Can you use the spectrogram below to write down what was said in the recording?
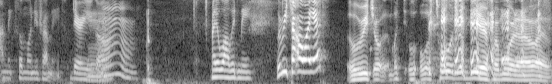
and make some money from it. There you go. Mm. What you want with me? We reach an hour yet? We reach out. but We we told you there for more than a while.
